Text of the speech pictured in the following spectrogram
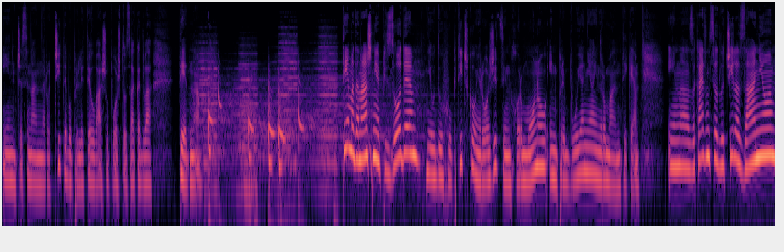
in če se nam naročite, bo priletel v vašo pošto vsaka dva tedna. Tema današnje epizode je v duhu ptičkov in rožic in hormonov in prebujanja in romantike. In uh, zakaj sem se odločila za njo?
